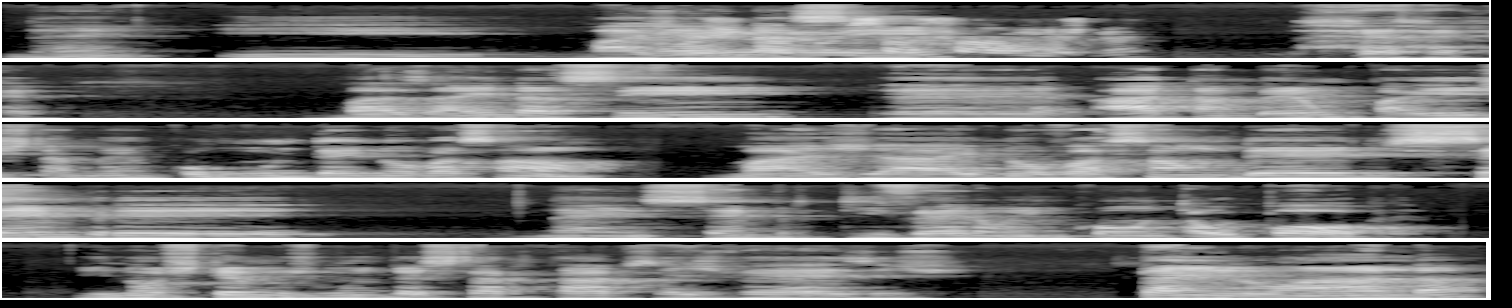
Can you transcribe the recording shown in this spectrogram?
Né? E, mas Nós ainda assim. Safamos, né? mas ainda assim é, há também um país também com muita inovação, mas a inovação deles sempre, né, sempre tiveram em conta o pobre. E nós temos muitas startups às vezes, está em Luanda,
